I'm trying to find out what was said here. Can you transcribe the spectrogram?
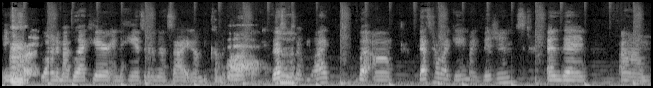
And you Mm. mm. behind my black hair, and the hands are gonna be on the side, and I'm gonna be coming out. Wow. That's what it's gonna be like. But um, that's how I gain my visions, and then um,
